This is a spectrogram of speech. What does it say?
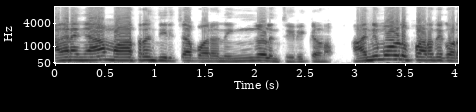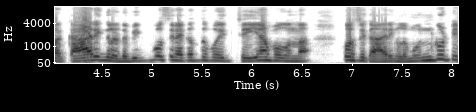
അങ്ങനെ ഞാൻ മാത്രം ചിരിച്ചാ പോരാ നിങ്ങളും ചിരിക്കണം. അനുമോൾ പറഞ്ഞ കുറെ കാര്യങ്ങളുണ്ട്. ബിഗ് ബോസിനകത്ത് പോയി ചെയ്യാൻ പോകുന്ന കുറച്ച് കാര്യങ്ങൾ മുൻകൂട്ടി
